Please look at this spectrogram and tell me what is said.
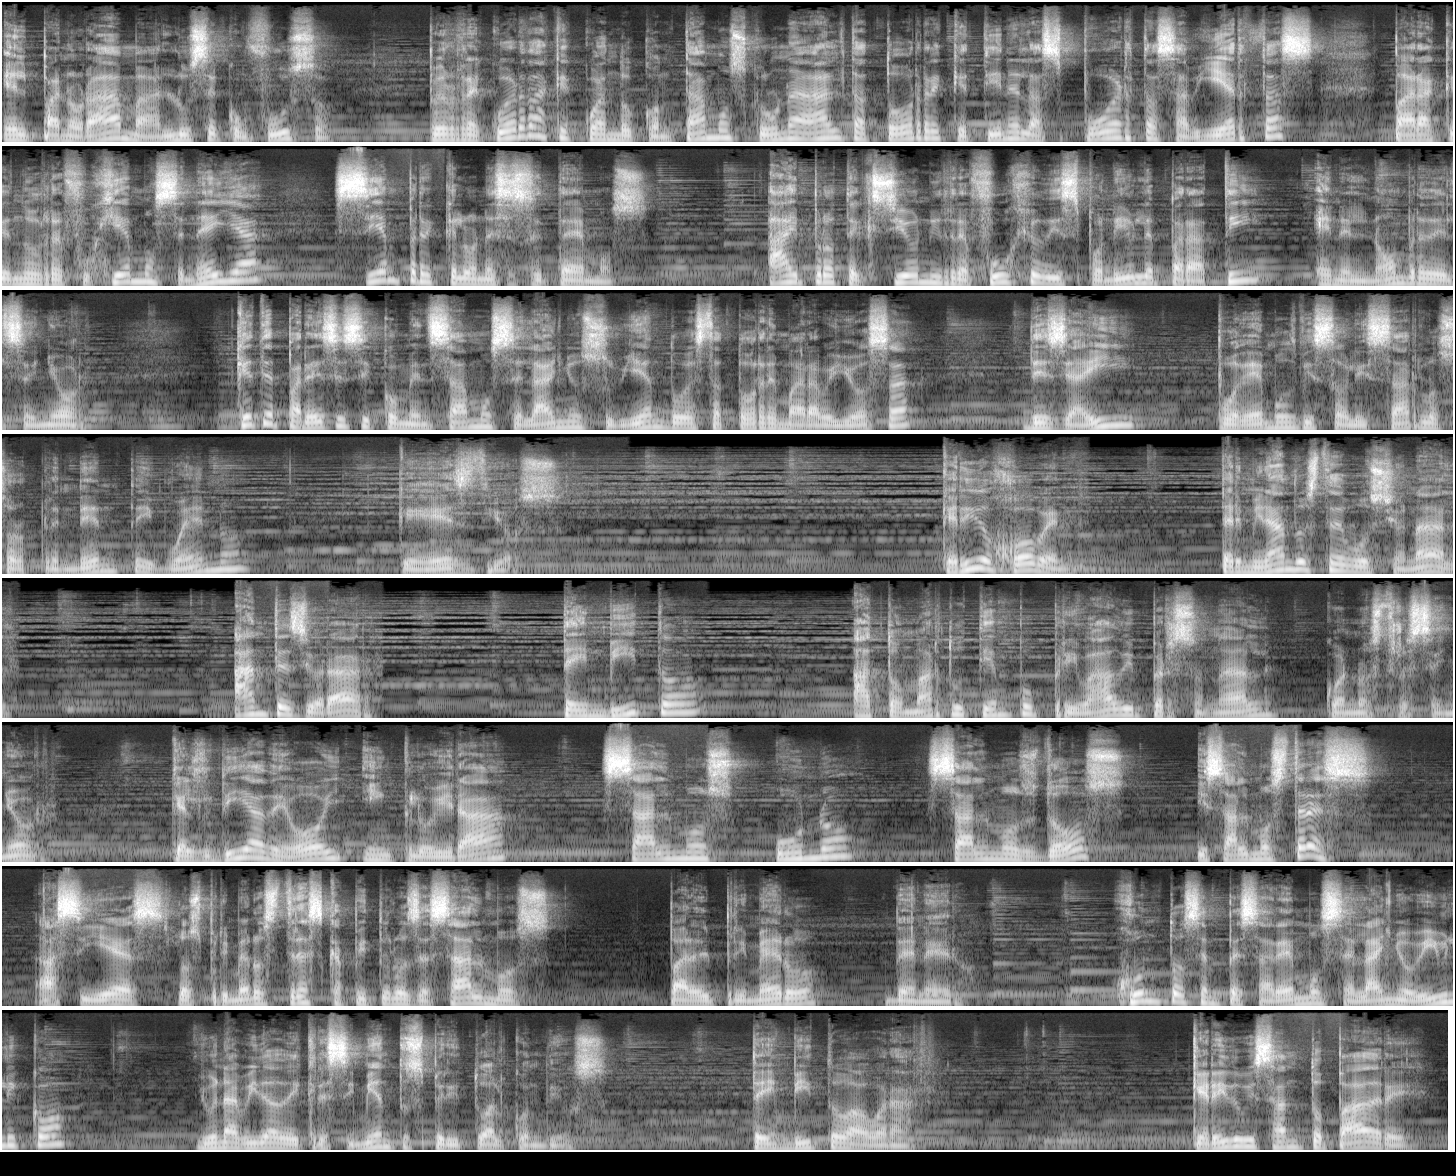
el panorama luce confuso, pero recuerda que cuando contamos con una alta torre que tiene las puertas abiertas para que nos refugiemos en ella siempre que lo necesitemos, hay protección y refugio disponible para ti en el nombre del Señor. ¿Qué te parece si comenzamos el año subiendo esta torre maravillosa? Desde ahí podemos visualizar lo sorprendente y bueno que es Dios. Querido joven, terminando este devocional, antes de orar, te invito a tomar tu tiempo privado y personal con nuestro Señor, que el día de hoy incluirá Salmos 1, Salmos 2 y Salmos 3 Así es, los primeros tres capítulos de Salmos para el primero de enero. Juntos empezaremos el año bíblico y una vida de crecimiento espiritual con Dios. Te invito a orar. Querido y Santo Padre,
